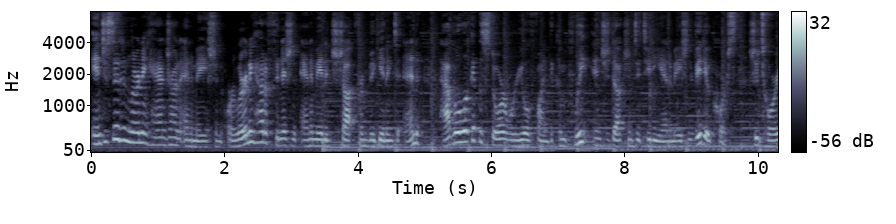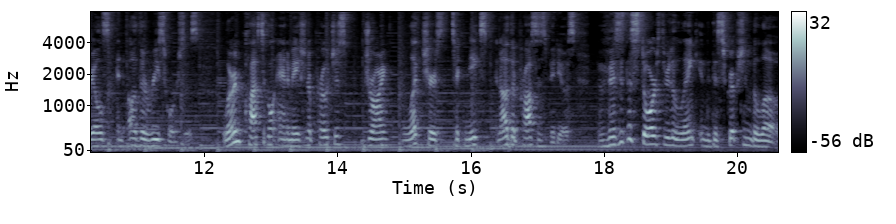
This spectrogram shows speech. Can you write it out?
Interested in learning hand-drawn animation or learning how to finish an animated shot from beginning to end? Have a look at the store where you'll find the complete Introduction to 2D Animation video course, tutorials, and other resources. Learn classical animation approaches, drawing, lectures, techniques, and other process videos. Visit the store through the link in the description below.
